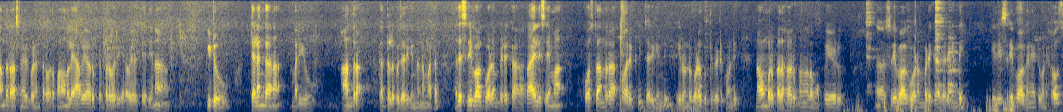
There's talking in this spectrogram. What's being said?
ఆంధ్ర రాష్ట్రం ఏర్పడిన తర్వాత పంతొమ్మిది వందల యాభై ఆరు ఫిబ్రవరి ఇరవై తేదీన ఇటు తెలంగాణ మరియు ఆంధ్ర పెద్దలకు జరిగిందన్నమాట. అదే శ్రీబాగ్ వడంబడిక రాయలసీమ కోస్తాంధ్ర వారికి జరిగింది. ఈ రెండు కూడా గుర్తుపెట్టుకోండి. నవంబర్ పదహారు పంతొమ్మిది వందల ముప్పై ఏడు శ్రీబాగ్ వడంబడిక జరిగింది. ఇది శ్రీబాగ్ అనేటువంటి హౌస్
